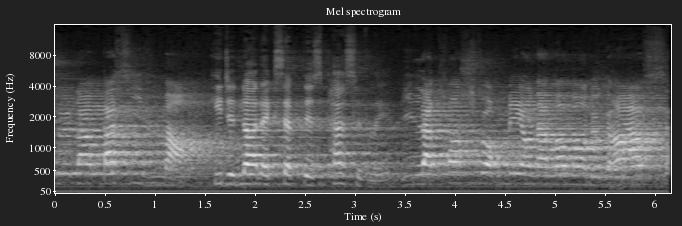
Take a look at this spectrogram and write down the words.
cela passivement. He did not accept this passively. Il l'a transformé en un moment de grâce.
